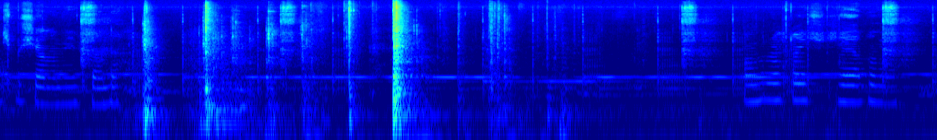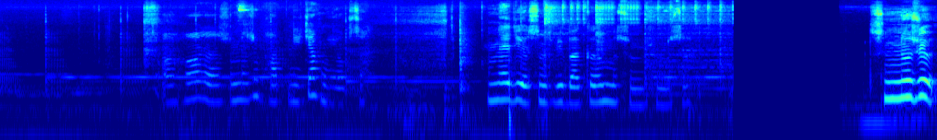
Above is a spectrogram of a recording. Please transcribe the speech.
Hiçbir şey alamıyorum şu anda. Arkadaşlar hiç şey yapamıyorum. Aha sunucu patlayacak mı yoksa? Ne diyorsunuz bir bakalım mı sunucunuza? Sunucu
